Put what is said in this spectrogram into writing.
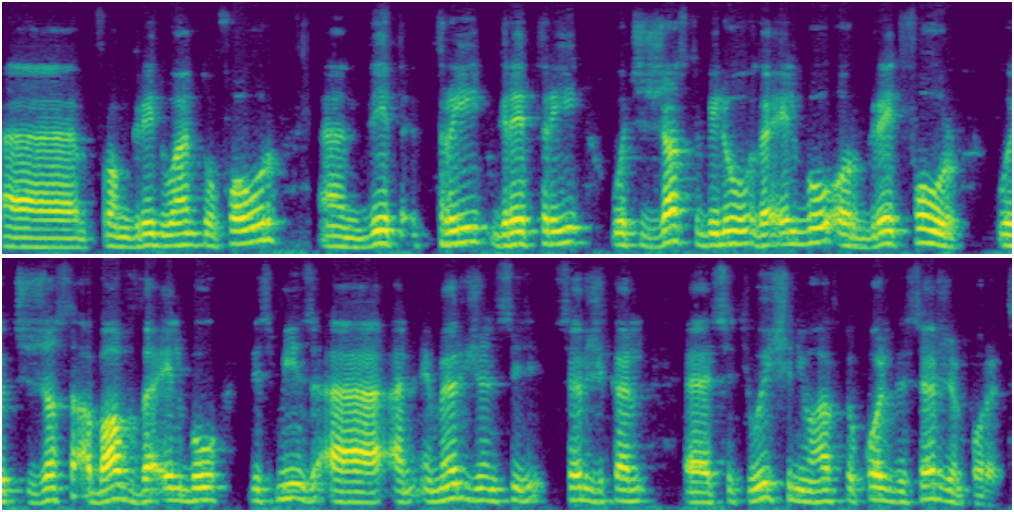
uh, from grade 1 to 4 and grade 3, grade 3, which is just below the elbow, or grade 4, which is just above the elbow? This means uh, an emergency surgical uh, situation. You have to call the surgeon for it.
